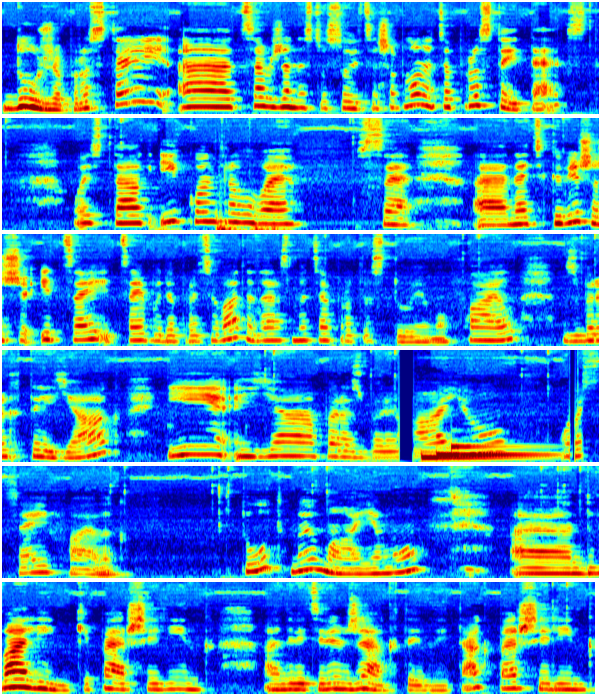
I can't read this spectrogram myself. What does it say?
дуже простий. Е, це вже не стосується шаблону, це простий текст. Ось так. І Ctrl-V все. Е, найцікавіше, що і цей, і цей буде працювати. Зараз ми це протестуємо. Файл, зберегти як. І я перезберігаю ось цей файлик. Тут ми маємо е, два лінки. Перший лінк, е, дивіться, він вже активний. так? Перший лінк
